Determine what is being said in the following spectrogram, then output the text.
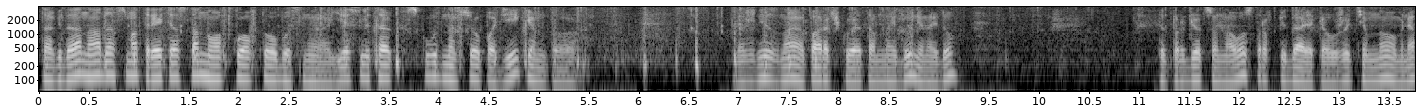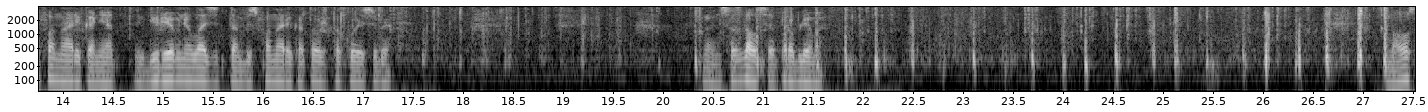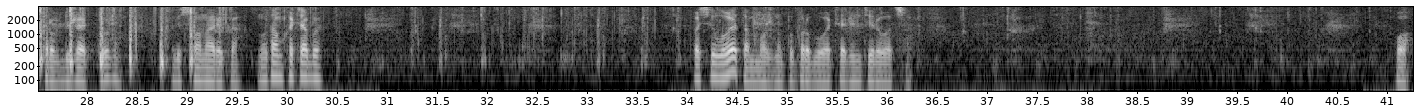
Тогда надо смотреть остановку автобусную. Если так скудно все по диким, то... Даже не знаю, парочку я там найду, не найду. Это придется на остров педалить, а уже темно, у меня фонарика нет. И в деревне лазить там без фонарика тоже такое себе. Создал себе проблемы. Остров бежать тоже без фонарика. Ну там хотя бы по силуэтам можно попробовать ориентироваться. О!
